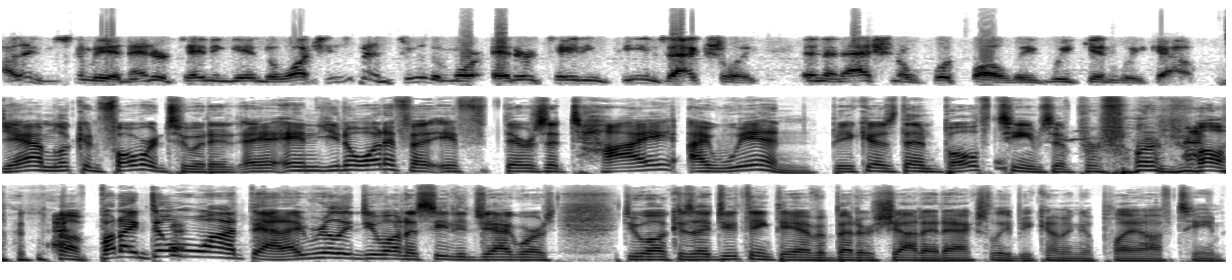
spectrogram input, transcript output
I think it's going to be an entertaining game to watch. He's been two of the more entertaining teams actually in the National Football League week in week out. Yeah, I'm looking forward to it. And you know what? If if there's a tie, I win because then both teams have performed well enough. But I don't want that. I really do want to see the Jaguars do well because I do think they have a better shot at actually becoming a playoff team.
